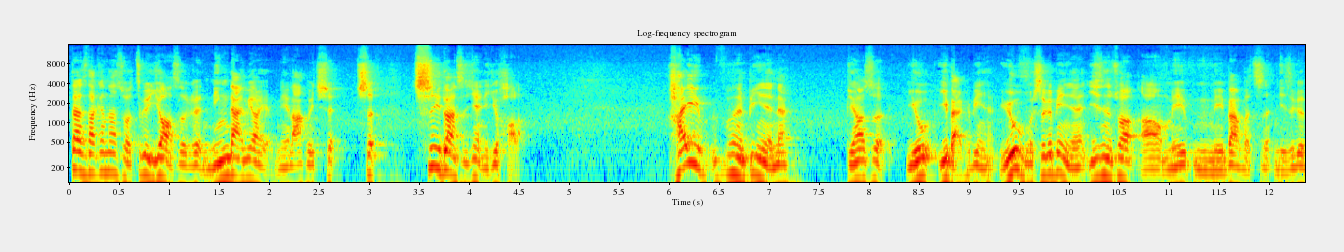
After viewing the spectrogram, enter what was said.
但是他跟他说这个药是个灵丹妙药，你拿回吃吃吃一段时间你就好了。还有一部分病人呢，比方说有一百个病人，有五十个病人，医生说啊没没办法治，你这个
